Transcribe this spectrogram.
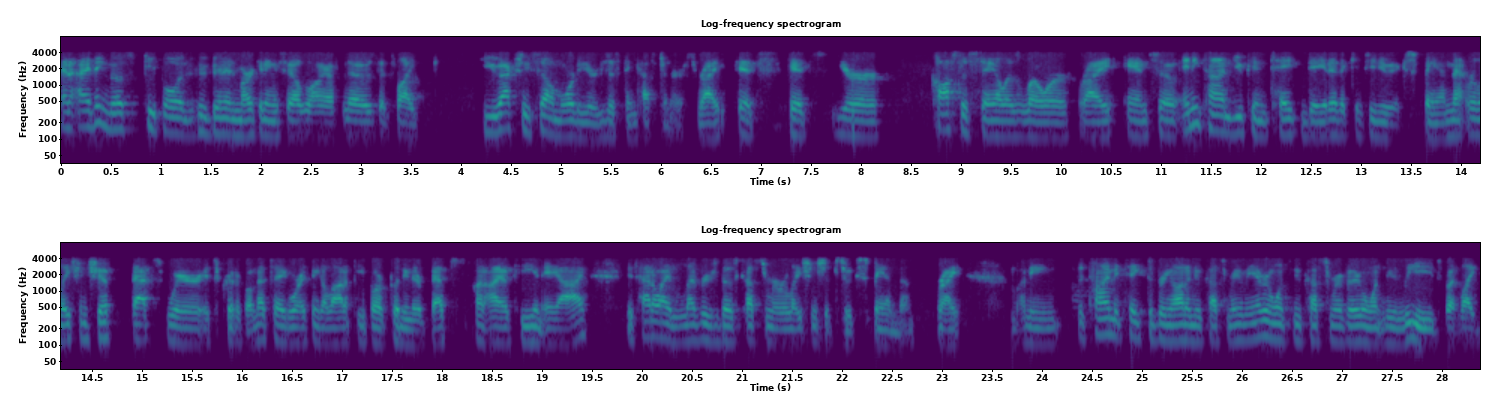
And I think most people who've been in marketing sales long enough knows that's like you actually sell more to your existing customers, right? It's it's your cost of sale is lower, right? And so anytime you can take data to continue to expand that relationship, that's where it's critical. And that's where I think a lot of people are putting their bets on IoT and AI is how do I leverage those customer relationships to expand them, right? I mean, the time it takes to bring on a new customer, I mean, everyone wants new customers, everyone wants new leads, but like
